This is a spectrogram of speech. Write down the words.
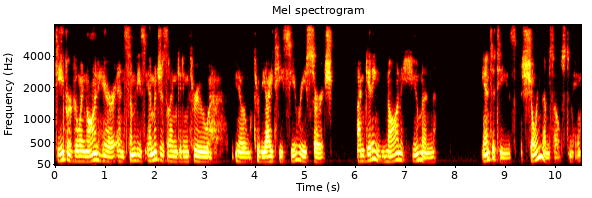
deeper going on here. And some of these images that I'm getting through, you know, through the ITC research, I'm getting non-human entities showing themselves to me.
